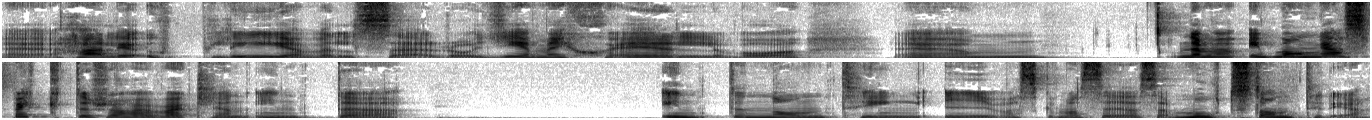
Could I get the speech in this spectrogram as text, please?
eh, härliga upplevelser och ge mig själv och eh, nej men i många aspekter så har jag verkligen inte inte någonting i, vad ska man säga, så här, motstånd till det.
